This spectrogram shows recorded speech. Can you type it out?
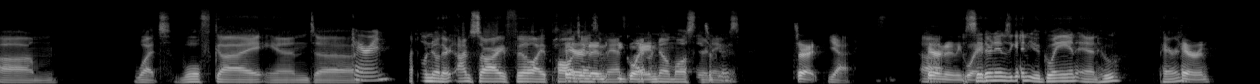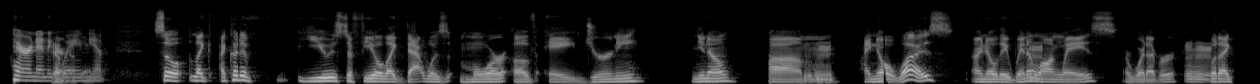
um what Wolf Guy and uh Karen. I don't know their I'm sorry, Phil. I apologize in and. I don't know most of It's their okay. names. It's all right. Yeah. Perrin Uh, and Say their names again. Egwene and who? Perrin. Karen. Karen and Karen, Egwene, okay. yep. So like I could have used to feel like that was more of a journey, you know? Um Mhm. I know it was. I know they went Mhm. a long ways or whatever, Mhm. but I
